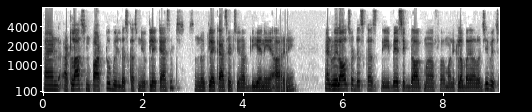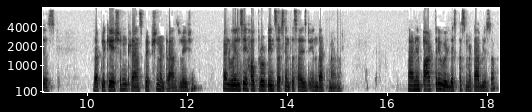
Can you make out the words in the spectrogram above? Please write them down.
And at last in part two, we'll discuss nucleic acids. So nucleic acids, you have DNA, RNA, and we'll also discuss the basic dogma of uh, molecular biology, which is replication, transcription, and translation. And we'll see how proteins are synthesized in that manner. And in part 3, we'll discuss metabolism.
